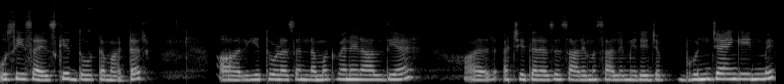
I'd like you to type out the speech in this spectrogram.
उसी साइज़ के दो टमाटर। और ये थोड़ा सा नमक मैंने डाल दिया है और अच्छी तरह से सारे मसाले मेरे जब भुन जाएँगे इनमें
